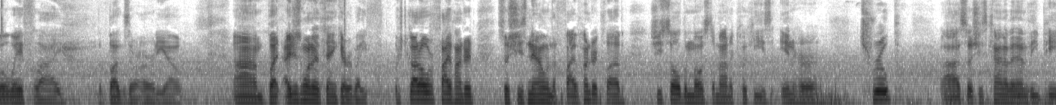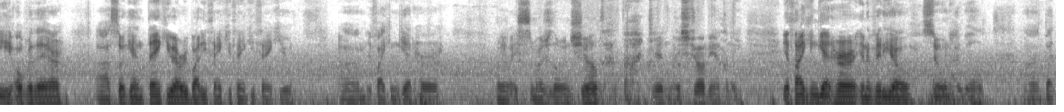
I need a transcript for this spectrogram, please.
Go away, fly. The bugs are already out. Um, but I just wanted to thank everybody. She got over 500, so she's now in the 500 club. She sold the most amount of cookies in her troop. Uh, so she's kind of an MVP over there. Uh, so again, thank you everybody. Thank you, thank you, thank you. Um, if I can get her, what did I smudge the windshield? Oh, I did. Nice job, Anthony. If I can get her in a video soon, I will. Uh, but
